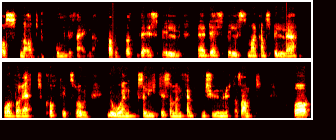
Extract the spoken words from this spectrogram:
kostnad om du feiler. Det er, spill, eh, det er, spill, som man kan spille over et kort tidsrom, noen så lite som en 15-20 minutter. Sant? Og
